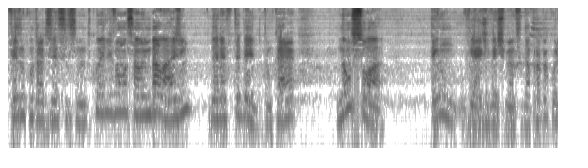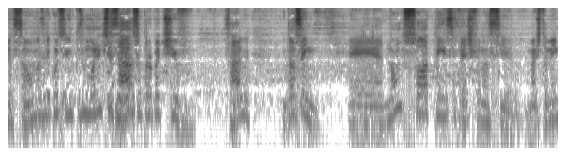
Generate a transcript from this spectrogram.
fez um contrato de licenciamento com ele e vão lançar uma embalagem do NFT dele. Então, o cara não só tem um viés de investimento da própria coleção, mas ele conseguiu monetizar o seu próprio ativo, sabe? Então, assim, é, não só tem esse viés financeiro, mas também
